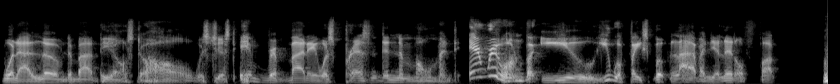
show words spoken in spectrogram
What I loved about the Ulster Hall was just everybody was present in the moment. Everyone but you. You were Facebook Live and you little fuck.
